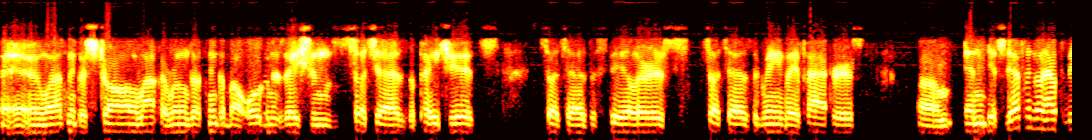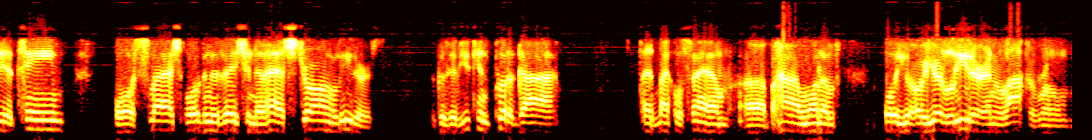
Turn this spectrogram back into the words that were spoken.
and, and when I think of strong locker rooms, I think about organizations such as the Patriots, such as the Steelers, such as the Green Bay Packers. Um, and it's definitely going to have to be a team or slash organization that has strong leaders. Because if you can put a guy like Michael Sam uh, behind one of or your, or your leader in the locker room,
